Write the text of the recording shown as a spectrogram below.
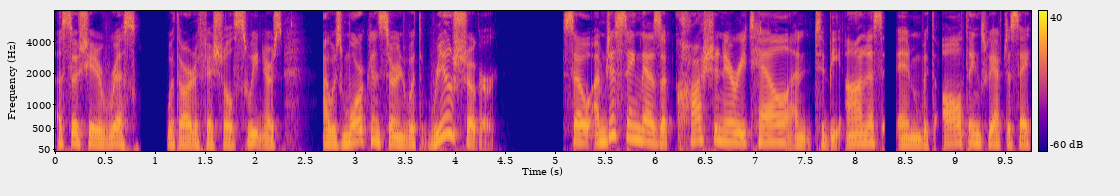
associated risks with artificial sweeteners. I was more concerned with real sugar so I'm just saying that as a cautionary tale. And to be honest, and with all things, we have to say,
